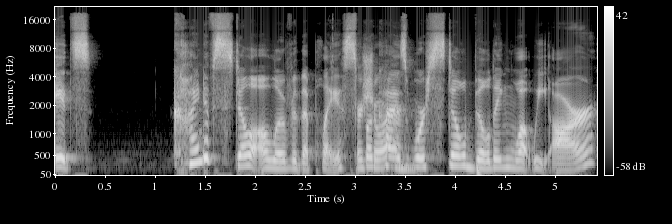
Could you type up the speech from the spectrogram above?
it's kind of still all over the place For because sure. we're still building what we are.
